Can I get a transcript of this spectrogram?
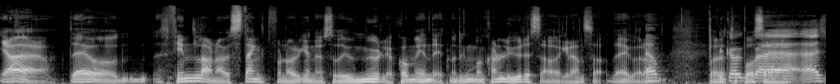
Ja, ja, ja. Det er jo Finland har jo stengt for Norge nå, så det er umulig å komme inn dit. Men man kan lure seg over grensa. Det går an. Bare ta på seg jeg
